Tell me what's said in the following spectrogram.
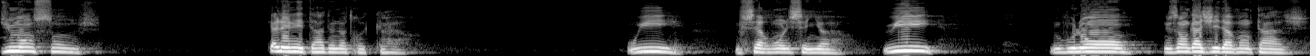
du mensonge. Quel est l'état de notre cœur? Oui, nous servons le Seigneur. Oui, nous voulons nous engager davantage.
